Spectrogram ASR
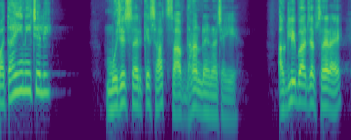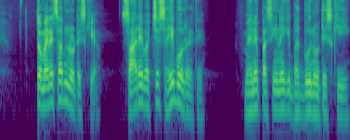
पता ही नहीं चली। मुझे सर के साथ सावधान रहना चाहिए। अगली बार जब सर आए तो मैंने सब नोटिस किया। सारे बच्चे सही बोल रहे थे। मैंने पसीने की बदबू नोटिस की,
